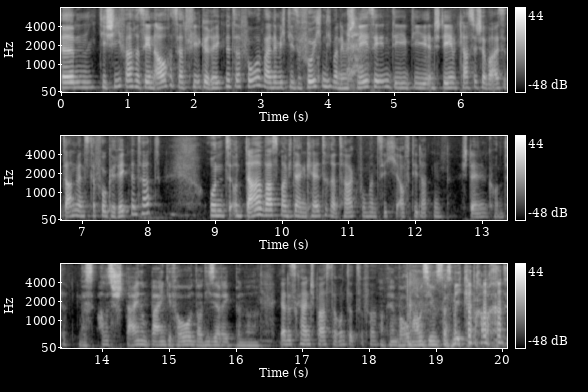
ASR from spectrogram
Ähm, die Skifahrer sehen auch, es hat viel geregnet davor, weil nämlich diese Furchen, die man im Schnee sehen, die, die entstehen klassischerweise dann, wenn es davor geregnet hat. Und, und da war es mal wieder ein kälterer Tag, wo man sich auf die Latten stellen konnte. Das ist alles Stein und Bein gefroren, da diese Rippen, oder? Ja, das ist kein Spaß, da runterzufahren. Okay, warum haben Sie uns das mitgebracht?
